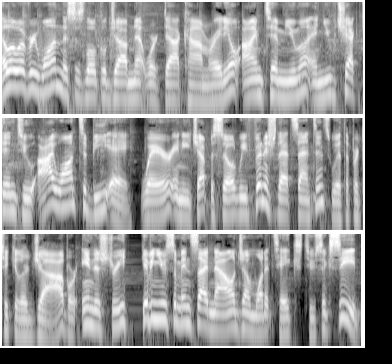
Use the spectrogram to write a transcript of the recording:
Hello, everyone. This is localjobnetwork.com radio. I'm Tim Muma, and you've checked into I Want to Be A, where in each episode we finish that sentence with a particular job or industry, giving you some inside knowledge on what it takes to succeed.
